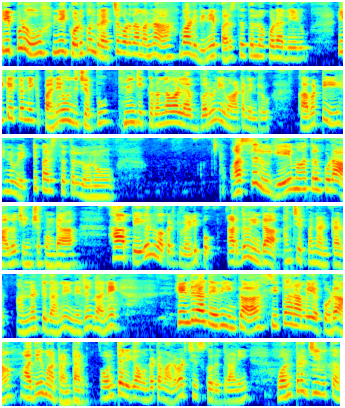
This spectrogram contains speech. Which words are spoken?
ఇప్పుడు నీ కొడుకుని రెచ్చగొడదామన్నా వాడు వినే పరిస్థితుల్లో కూడా లేడు. ఇక ఇక్కడ నీకు పనే ఉంది చెప్పు. ఇంకిక్కడ ఉన్న వాళ్ళు ఎవ్వరూ నీ మాట వినరు. కాబట్టి నువ్వు ఎట్టి పరిస్థితుల్లోనూ అస్సలు ఏ మాత్రం కూడా ఆలోచించకుండా హ్యాపీగా నువ్వు అక్కడికి వెళ్ళిపో. అర్థమైందా? అని చెప్పని అంటాడు. అన్నట్టుగానే నిజంగానే ఇందిరాదేవి ఇంకా సీతారామయ్య కూడా అదే మాట అంటారు. ఒంటరిగా ఉండటం అలవాటు చేసుకో రుద్రాణి. ఒంటరి జీవితం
